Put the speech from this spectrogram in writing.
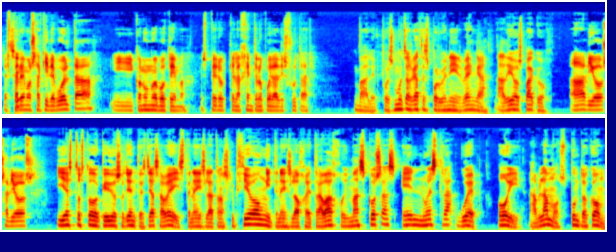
Estaremos aquí de vuelta y con un nuevo tema. Espero que la gente lo pueda disfrutar. Vale, pues muchas gracias por venir. Venga, adiós, Paco. Adiós, adiós. Y esto es todo, queridos oyentes. Ya sabéis, tenéis la transcripción y tenéis la hoja de trabajo y más cosas en nuestra web hoyhablamos.com.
